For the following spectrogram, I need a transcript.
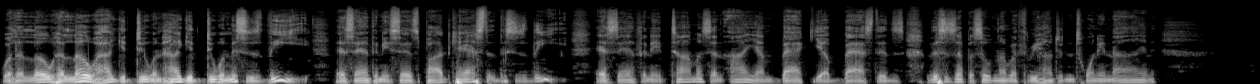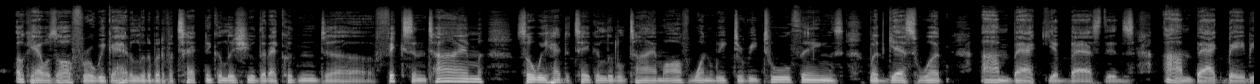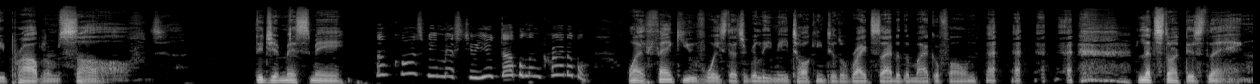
Well, hello, hello. How you doing? How you doing? This is the S. Anthony Says podcast. This is the S. Anthony Thomas, and I am back, you bastards. This is episode number 329. Okay, I was off for a week. I had a little bit of a technical issue that I couldn't uh, fix in time, so we had to take a little time off, one week to retool things. But guess what? I'm back, you bastards. I'm back, baby. Problem solved. Did you miss me? We missed you. You're double incredible. Why, thank you, voice. That's really me talking to the right side of the microphone. Let's start this thing.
